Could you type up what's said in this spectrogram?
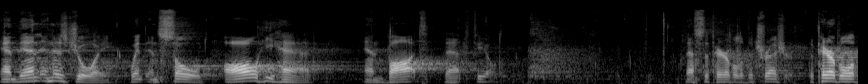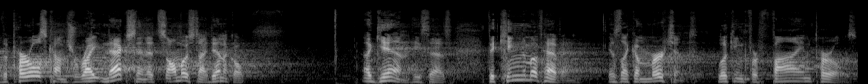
and then in his joy went and sold all he had and bought that field. That's the parable of the treasure. The parable of the pearls comes right next, and it's almost identical. Again, he says, the kingdom of heaven is like a merchant looking for fine pearls.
